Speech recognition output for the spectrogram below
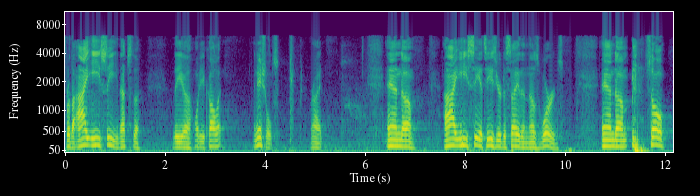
for the IEC. That's the the uh, what do you call it? Initials. Right. And um, IEC, it's easier to say than those words. And um, so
